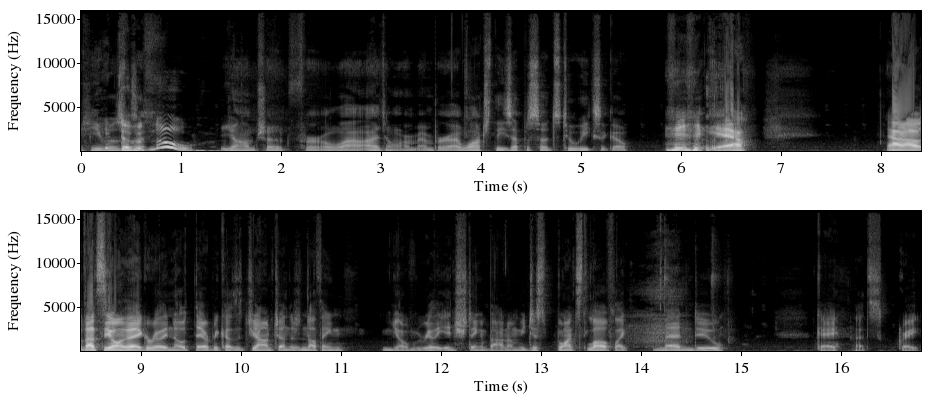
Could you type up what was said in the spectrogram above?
he was Doesn't with know. Yamcha for a while. I don't remember. I watched these episodes two weeks ago. yeah. I don't know. That's the only thing I can really note there because it's Yamcha and there's nothing, you know, really interesting about him. He just wants love like men do. Okay, that's great.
